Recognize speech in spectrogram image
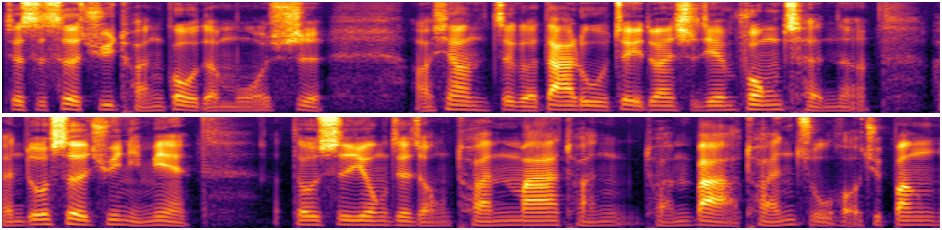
这是社区团购的模式。好像这个大陆这一段时间封城呢，很多社区里面都是用这种团妈、团团爸、团主吼去帮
